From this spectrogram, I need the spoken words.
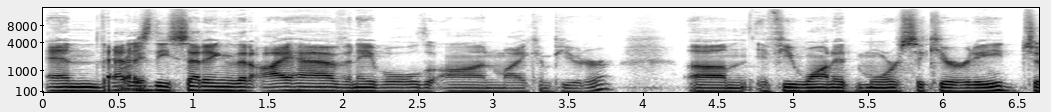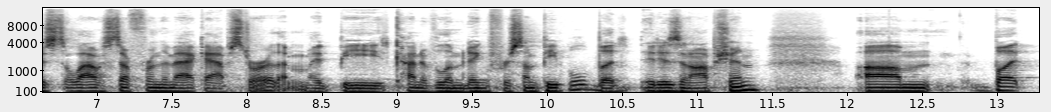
And that right. is the setting that I have enabled on my computer. Um, if you wanted more security, just allow stuff from the Mac App Store. That might be kind of limiting for some people, but it is an option. Um, but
